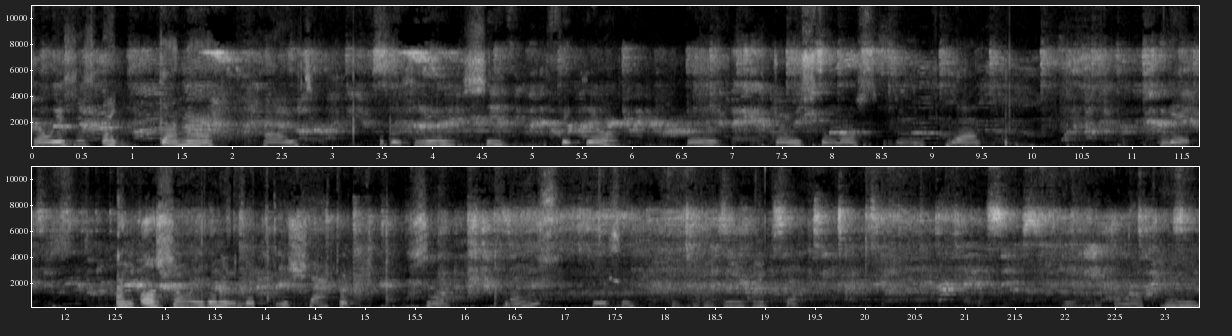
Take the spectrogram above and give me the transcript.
So we're just like gonna hide over here. See if the girl girl turns to muscles that. Yeah. And also we're gonna look to shadow some clues. Listen like that. Nothing.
